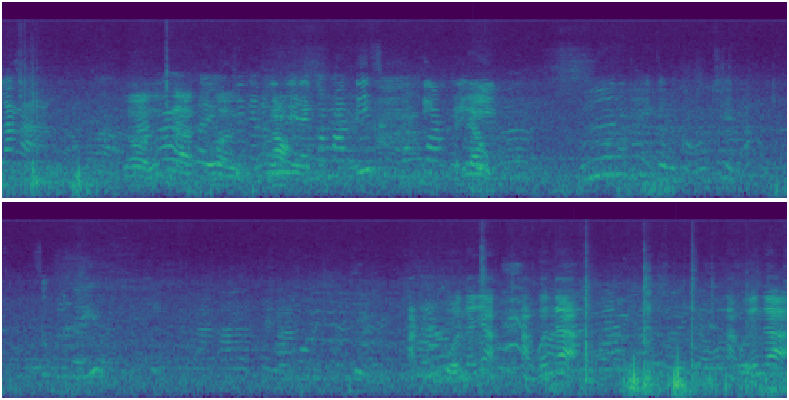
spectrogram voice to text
Lăng à? rồi tiếp theo Thầy rồi trên cái nào này có ma tít không tìm Thấy đâu? Ừ, thầy cầm có chuyện à? Xúc lấy. thẳng cuốn ra nhá thẳng cuốn ra thẳng cuốn ra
